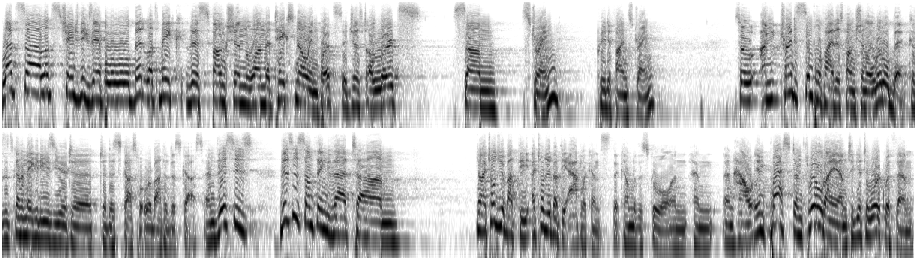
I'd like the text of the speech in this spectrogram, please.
Let's, uh, let's change the example a little bit. Let's make this function one that takes no inputs. It just alerts some string, predefined string. So I'm trying to simplify this function a little bit because it's going to make it easier to, to discuss what we're about to discuss. And this is, this is something that, um, you know, I told you about the, I told you about the applicants that come to the school and, and, and how impressed and thrilled I am to get to work with them.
